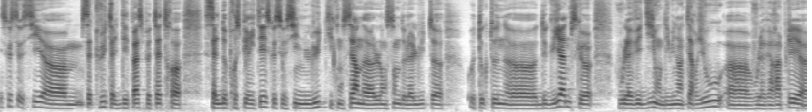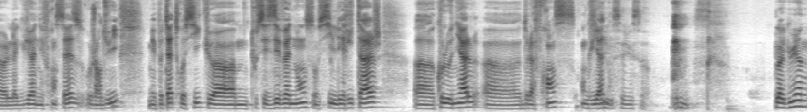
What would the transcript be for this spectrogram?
Est-ce que c'est aussi euh, cette lutte, elle dépasse peut-être euh, celle de prospérité? Est-ce que c'est aussi une lutte qui concerne euh, l'ensemble de la lutte autochtone euh, de Guyane, parce que vous l'avez dit en début d'interview, euh, vous l'avez rappelé, euh, la Guyane est française aujourd'hui, mais peut-être aussi que tous ces événements sont aussi l'héritage colonial de la France en Guyane. Ça. la Guyane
